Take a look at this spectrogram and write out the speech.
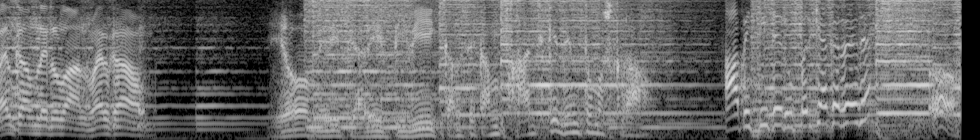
वेलकम लिटिल वन वेलकम यो मेरी प्यारी बीवी कम से कम आज के दिन तो मुस्कुराओ। आप इतनी देर ऊपर क्या कर रहे थे? ओह,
